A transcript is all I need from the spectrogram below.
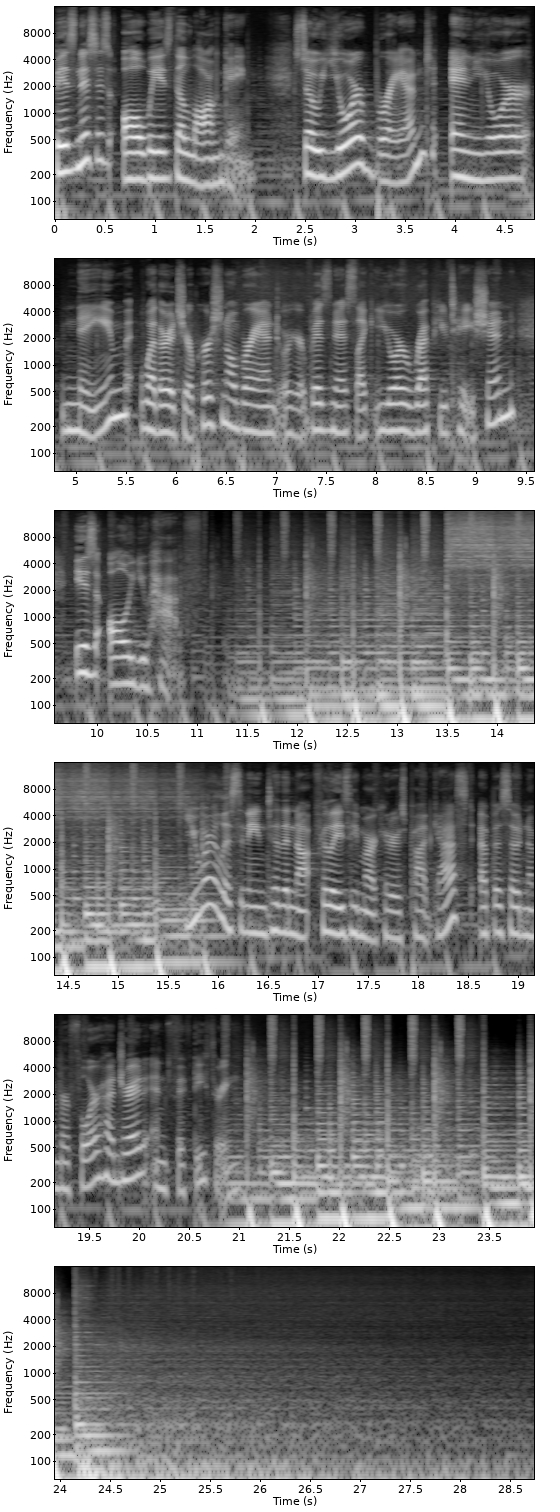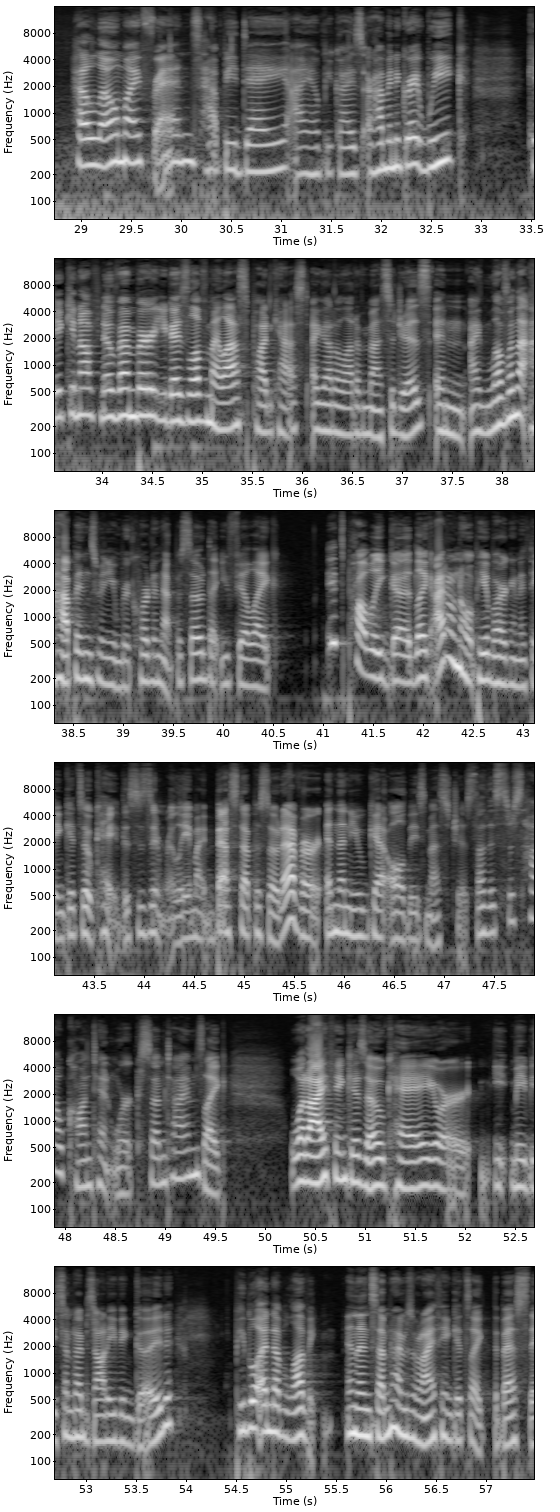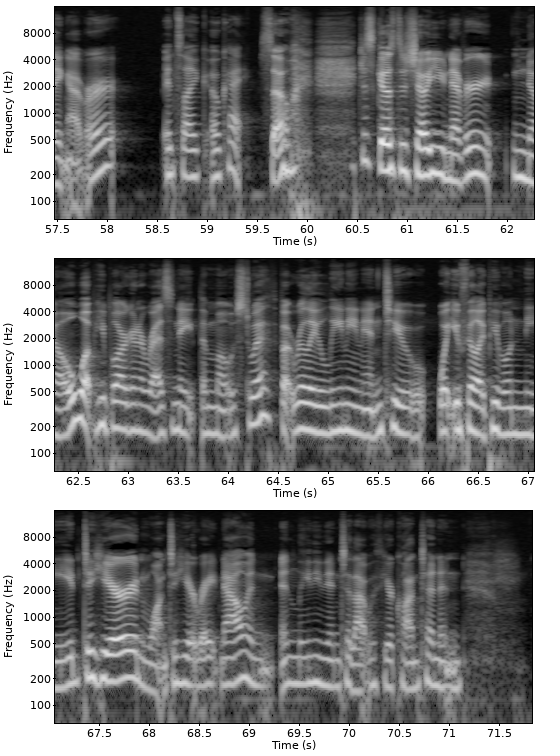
business is always the long game. So, your brand and your name, whether it's your personal brand or your business, like your reputation, is all you have. You are listening to the Not for Lazy Marketers podcast, episode number 453. Hello, my friends. Happy day. I hope you guys are having a great week. Kicking off November. You guys love my last podcast. I got a lot of messages, and I love when that happens when you record an episode that you feel like it's probably good. Like, I don't know what people are going to think. It's okay. This isn't really my best episode ever. And then you get all these messages. That is just how content works sometimes. Like, what I think is okay, or maybe sometimes not even good, people end up loving. And then sometimes when I think it's like the best thing ever, it's like, okay. So just goes to show you never know what people are going to resonate the most with, but really leaning into what you feel like people need to hear and want to hear right now and, and leaning into that with your content and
